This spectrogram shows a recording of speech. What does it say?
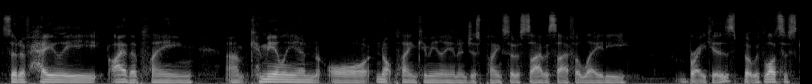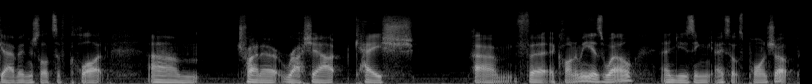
sort of Hayley either playing um, Chameleon or not playing Chameleon and just playing sort of Cyber Cypher Lady breakers, but with lots of scavenge, lots of clot, um, trying to rush out cache um, for economy as well, and using Aesop's Pawn Shop.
